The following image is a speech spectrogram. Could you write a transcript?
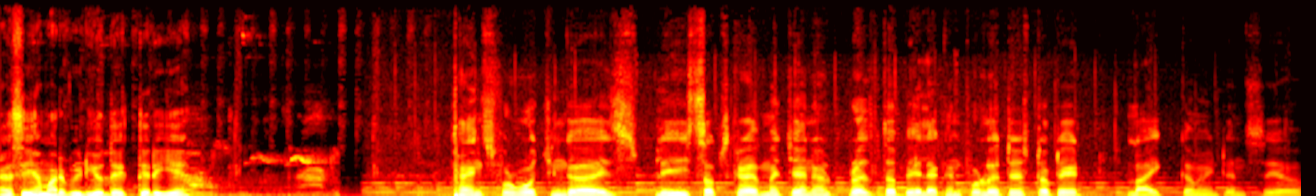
ऐसे ही हमारे वीडियो देखते रहिए। Thanks for watching guys. Please subscribe my channel, press the bell icon for latest update. Like, comment and share.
